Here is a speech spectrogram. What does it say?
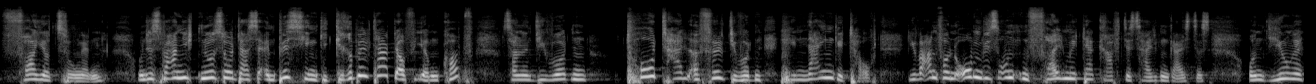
Feuerzungen. Und es war nicht nur so, dass er ein bisschen gekribbelt hat auf ihrem Kopf, sondern die wurden total erfüllt. Die wurden hineingetaucht. Die waren von oben bis unten voll mit der Kraft des Heiligen Geistes. Und junge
